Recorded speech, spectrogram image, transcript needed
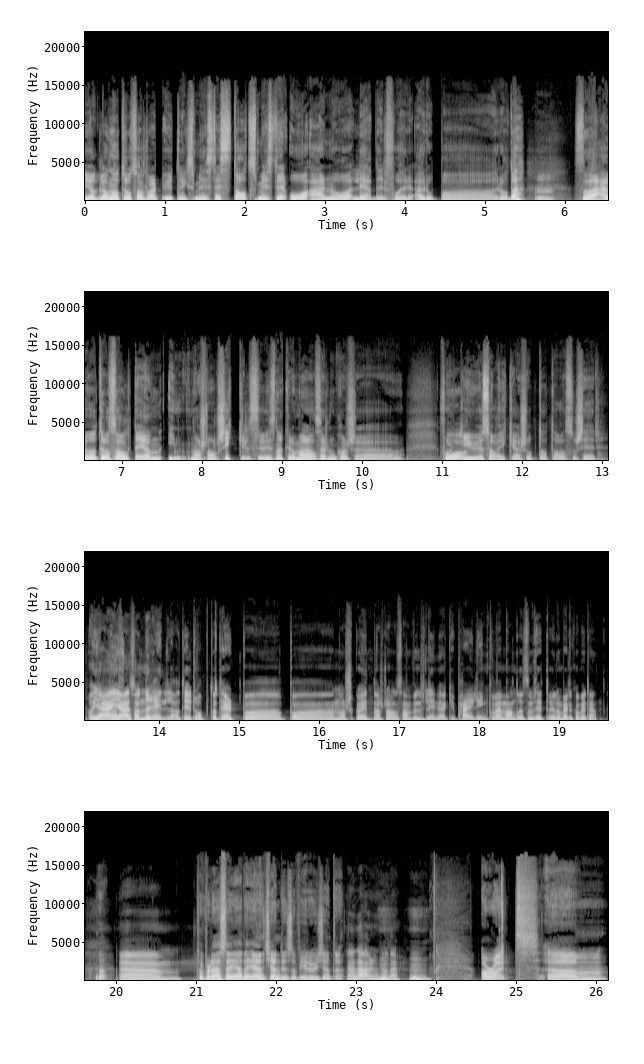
Jagland har tross alt vært utenriksminister, statsminister, og er nå leder for Europarådet. Så det er jo tross alt en internasjonal skikkelse vi snakker om her, da, selv om kanskje folk Og- i USA ikke er så opptatt av hva som skjer. Og jeg, jeg er sånn relativt oppdatert på, på norsk og internasjonalt samfunnsliv. Jeg har ikke peiling på hvem andre som sitter i Nobelkomiteen. Um, Så for deg så er det én kjendis og fire ukjente. ja, det er det. det. Mm. All right. Um,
